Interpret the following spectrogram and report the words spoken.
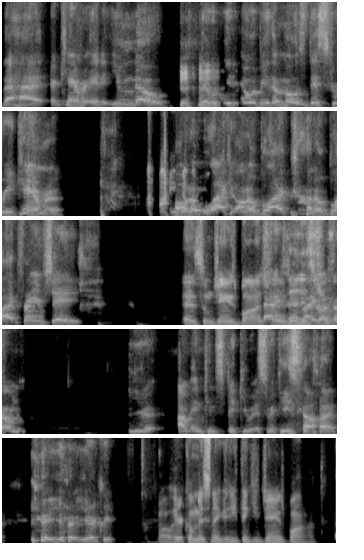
that had a camera in it, you know it would be, it would be the most discreet camera on a black on a black on a black frame shade. It's some James Bond That shit. is That just is like on true. some. You, don't- I'm inconspicuous with these on. You're you're, you're a creep. Oh, here come this nigga. He think he James Bond.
